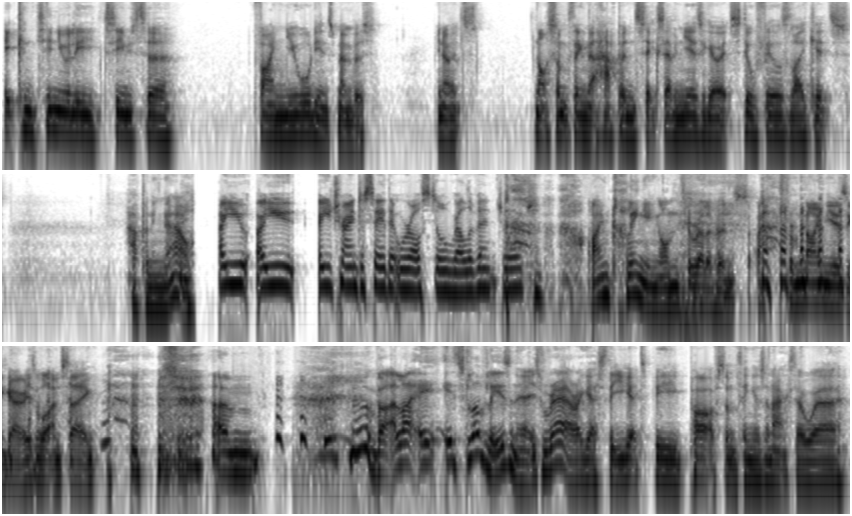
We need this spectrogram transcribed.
it continually seems to find new audience members. You know, it's not something that happened six, seven years ago. It still feels like it's happening now. Are you are you are you trying to say that we're all still relevant, George? I'm clinging on to relevance from nine years ago, is what I'm saying. um, no, but I like it, it's lovely, isn't it? It's rare, I guess, that you get to be part of something as an actor where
